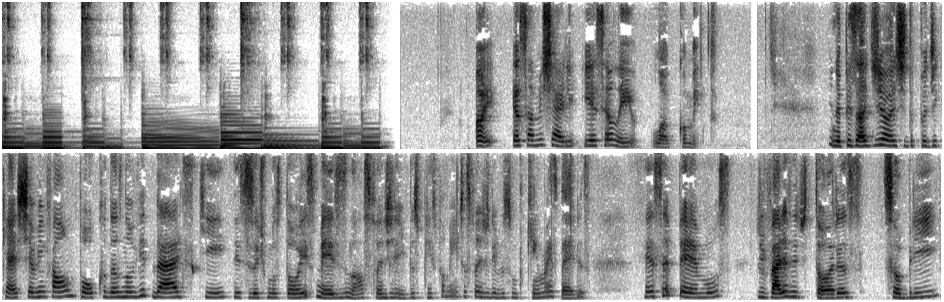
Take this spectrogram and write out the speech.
Oi, eu sou a Michelle e esse eu leio, logo comento. E no episódio de hoje do podcast eu vim falar um pouco das novidades que nesses últimos dois meses nós, fãs de livros, principalmente os fãs de livros um pouquinho mais velhos, recebemos de várias editoras sobre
